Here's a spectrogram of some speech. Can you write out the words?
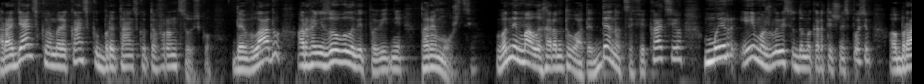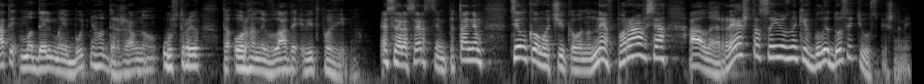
радянську, американську, британську та французьку, де владу організовували відповідні переможці. Вони мали гарантувати денацифікацію, мир і можливість у демократичний спосіб обрати модель майбутнього державного устрою та органи влади відповідно. СРСР з цим питанням цілком очікувано не впорався, але решта союзників були досить успішними.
